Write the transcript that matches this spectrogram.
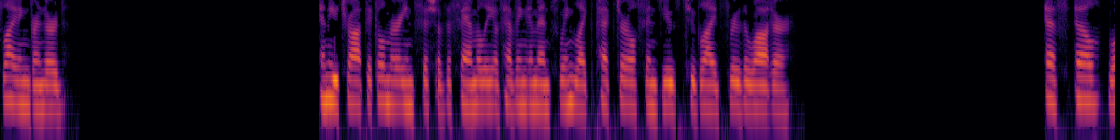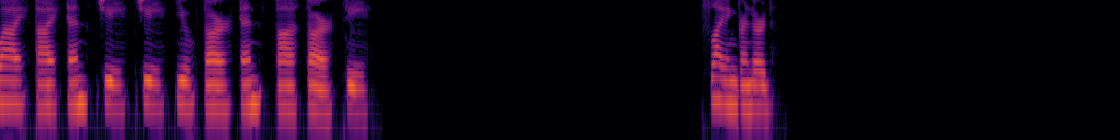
Flying gurnard. Any tropical marine fish of the family of having immense wing-like pectoral fins used to glide through the water. F L Y I N G G U R N A R D Flying gurnard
